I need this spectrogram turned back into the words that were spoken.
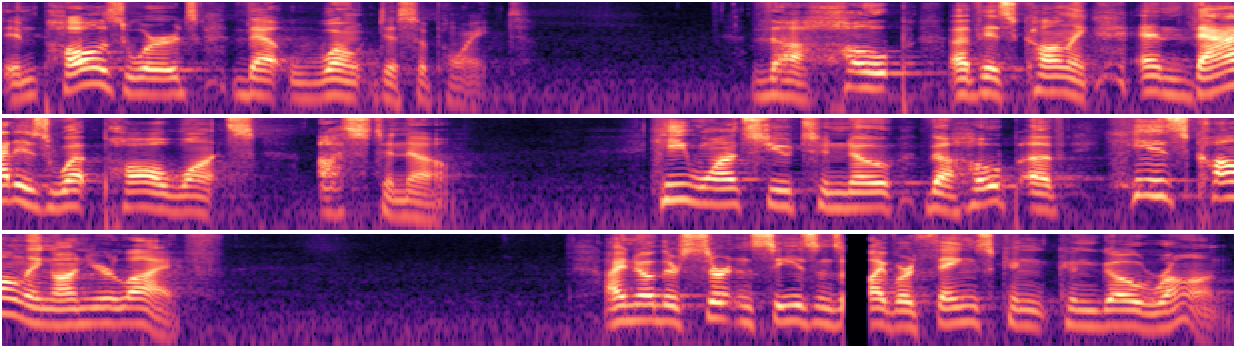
in Paul's words, that won't disappoint the hope of his calling. And that is what Paul wants us to know. He wants you to know the hope of his calling on your life. I know there's certain seasons of life where things can, can go wrong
